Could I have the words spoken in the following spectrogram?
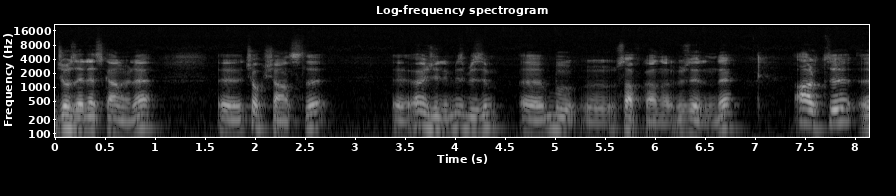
Jose Lescano ile e, çok şanslı. E, önceliğimiz bizim e, bu e, safkanların üzerinde. Artı e,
